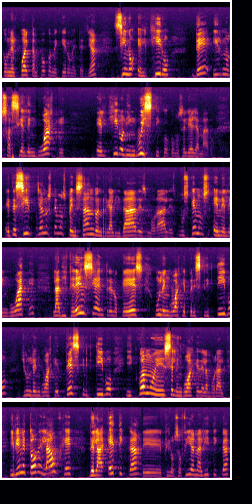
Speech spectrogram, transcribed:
con el cual tampoco me quiero meter ya, sino el giro de irnos hacia el lenguaje el giro lingüístico, como se le ha llamado. Es decir, ya no estemos pensando en realidades morales, busquemos en el lenguaje la diferencia entre lo que es un lenguaje prescriptivo y un lenguaje descriptivo y cómo es el lenguaje de la moral. Y viene todo el auge de la ética, de filosofía analítica,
